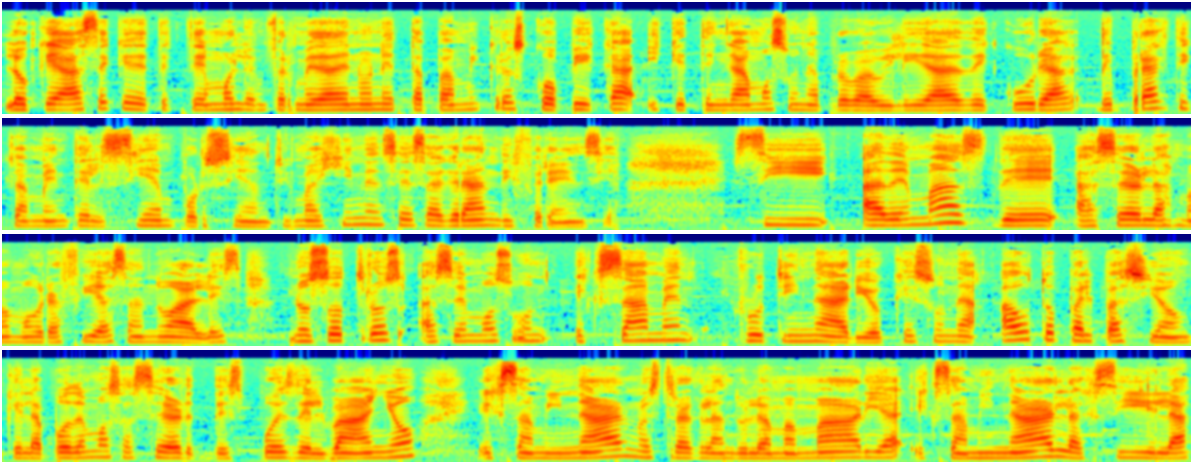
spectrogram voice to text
lo que hace que detectemos la enfermedad en una etapa microscópica y que tengamos una probabilidad de cura de prácticamente el 100%. Imagínense esa gran diferencia. Si además de hacer las mamografías anuales, nosotros hacemos un examen rutinario, que es una autopalpación que la podemos hacer después del baño, examinar nuestra glándula mamaria, examinar la axila,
